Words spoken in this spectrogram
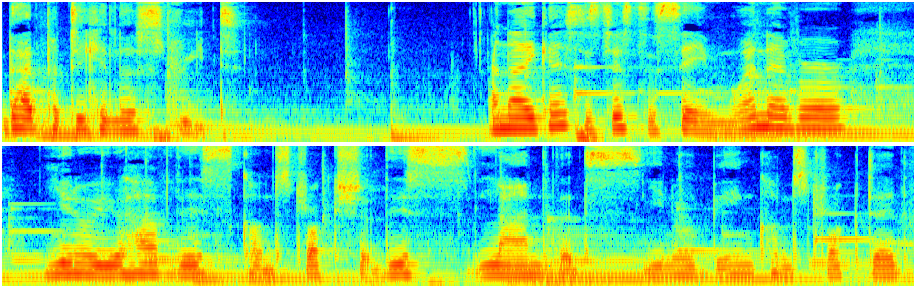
that particular street. And I guess it's just the same. Whenever, you know, you have this construction, this land that's, you know, being constructed,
